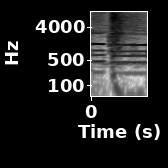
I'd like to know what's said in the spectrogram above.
Bye.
